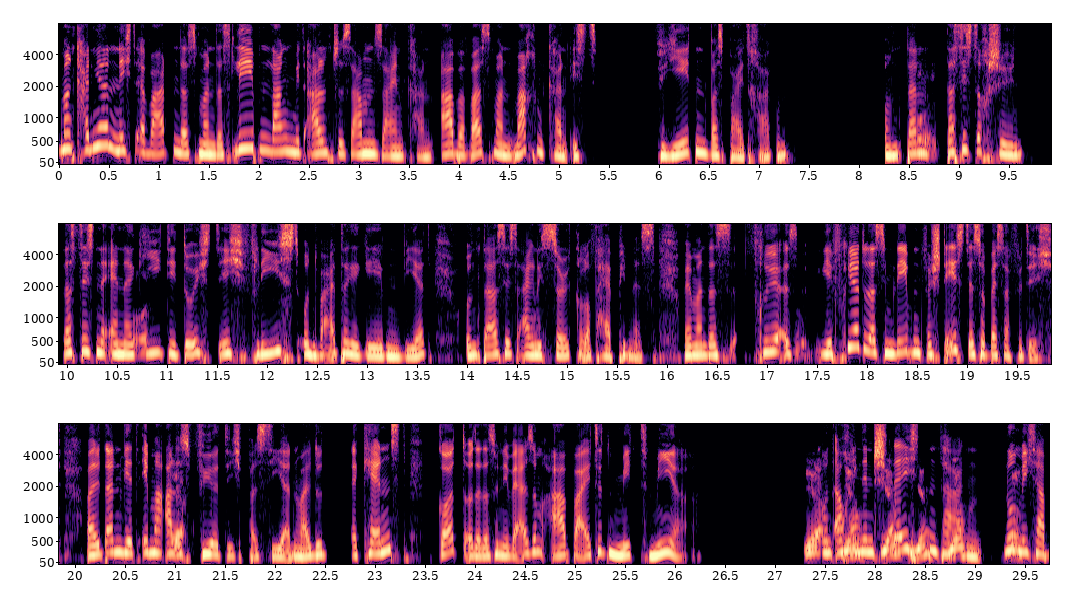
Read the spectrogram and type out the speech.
man kann ja nicht erwarten, dass man das Leben lang mit allen zusammen sein kann. Aber was man machen kann, ist für jeden was beitragen. Und dann, Voll. das ist doch schön. Das ist eine Energie, die durch dich fließt und weitergegeben wird. Und das ist eigentlich Circle of Happiness. Wenn man das früher, je früher du das im Leben verstehst, desto besser für dich. Weil dann wird immer alles für dich passieren, weil du erkennst, Gott oder das Universum arbeitet mit mir. Ja, Und auch ja, in den ja, schlechten ja, Tagen. Nur mich hab,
